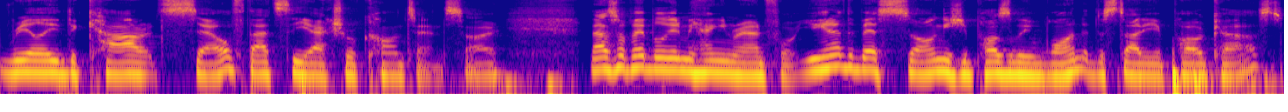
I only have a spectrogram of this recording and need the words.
really the car itself, that's the actual content. So that's what people are going to be hanging around for. You can have the best song as you possibly want at the start of your podcast.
